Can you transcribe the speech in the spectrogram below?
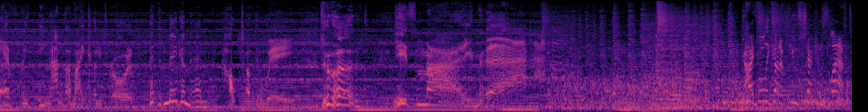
everything under my control. Let Mega Man out of the way. The world is mine. I've only got a few seconds left.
